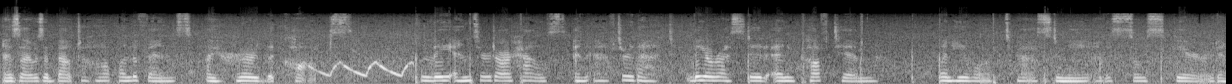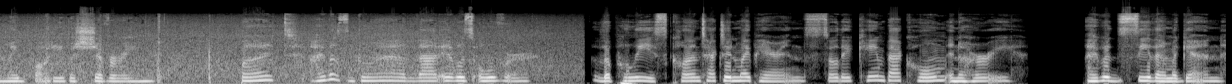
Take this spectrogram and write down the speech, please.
As I was about to hop on the fence, I heard the cops. They entered our house, and after that, they arrested and cuffed him. When he walked past me, I was so scared and my body was shivering. But I was glad that it was over. The police contacted my parents, so they came back home in a hurry. I would see them again,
